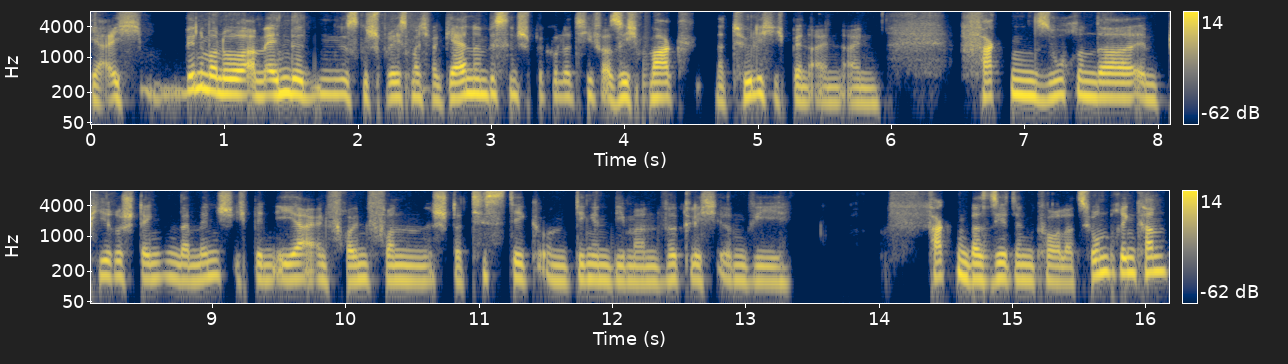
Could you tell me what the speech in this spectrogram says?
ja, ich bin immer nur am Ende des Gesprächs manchmal gerne ein bisschen spekulativ. Also ich mag natürlich, ich bin ein, ein faktensuchender, empirisch denkender Mensch. Ich bin eher ein Freund von Statistik und Dingen, die man wirklich irgendwie faktenbasiert in Korrelation bringen kann.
